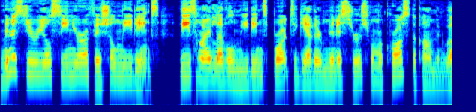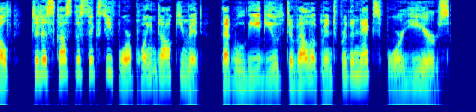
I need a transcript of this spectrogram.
ministerial senior official meetings, these high level meetings brought together ministers from across the Commonwealth to discuss the 64 point document that will lead youth development for the next four years.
